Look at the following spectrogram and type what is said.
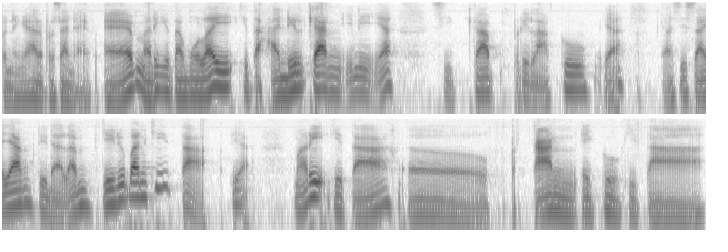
pendengar Persada FM, mari kita mulai kita hadirkan ini ya sikap, perilaku, ya kasih sayang di dalam kehidupan kita. Ya, mari kita e, tekan ego kita,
